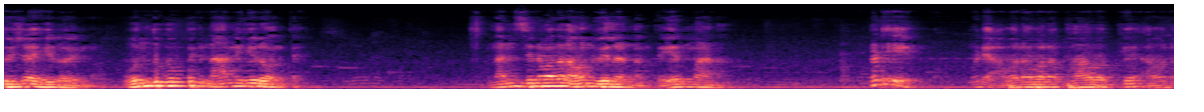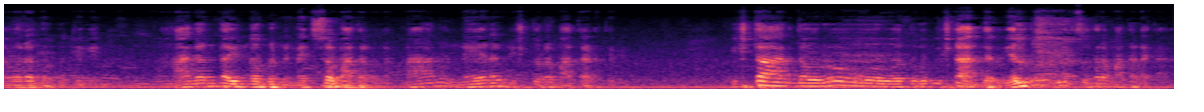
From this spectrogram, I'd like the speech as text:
ತ್ರಿಷಾ ಹೀರೋಯಿನ್ ಒಂದು ಗುಂಪಿಗೆ ನಾನು ಹೀರೋ ಅಂತೆ. ನನ್ನ ಸಿನಿಮಾದಲ್ಲಿ ಅವನ್ ವಿಲನ್ ಅಂತ ಏನ್ ಮಾಡೋಣ? ನೋಡಿ ನೋಡಿ ಅವರವರ ಭಾವಕ್ಕೆ ಅವರವರ ಭಕ್ತಿಗೆ. ಹಾಗಂತ ಇನ್ನೊಬ್ಬರನ್ನ ಮೆಚ್ಚೋ ಮಾತಾಡಲ್ಲ. ನಾನು ನೇರ ನಿಷ್ಠುರ ಮಾತಾಡ್ತೀನಿ. ಇಷ್ಟ ಆಗದವರು ಒಂದು ಗುಂಪು ಇಷ್ಟ ಆಗ್ತಾರೆ ಎಲ್ಲರೂ ಸುತರ ಮಾತಾಡಕ್ಕಾಗಲ್ಲ.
